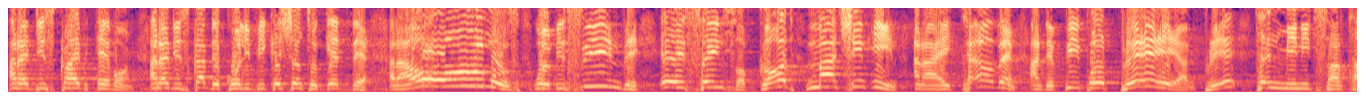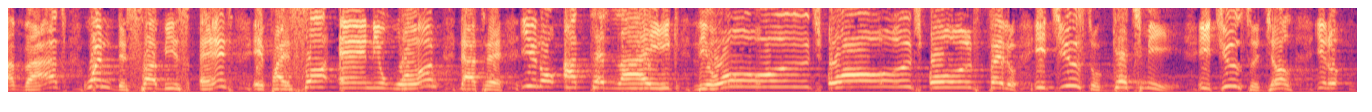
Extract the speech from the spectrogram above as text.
And I describe heaven. And I describe the qualification to get there. And I almost will be seeing the uh, saints of God marching in. And I tell them and the people pray and pray 10 minutes after that when the service ends. If I saw anyone that uh, you know acted like like the old, old, old fellow. It used to get me. It used to just, you know,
